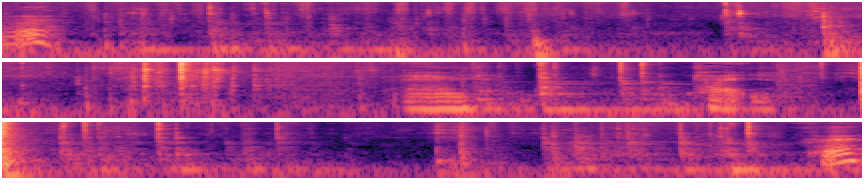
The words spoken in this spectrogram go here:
Okay. And tighten. Okay.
